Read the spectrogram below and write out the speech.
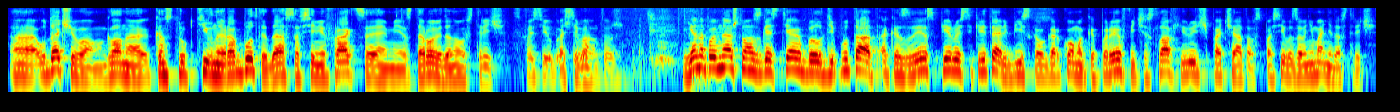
А, удачи вам. Главное, конструктивной работы, да, со всеми фракциями. Здоровья, до новых встреч. Спасибо Спасибо. большое вам тоже. Я напоминаю, что у нас в гостях был депутат АКЗС, первый секретарь Бийского горкома КПРФ Вячеслав Юрьевич Початов. Спасибо за внимание, до встречи.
